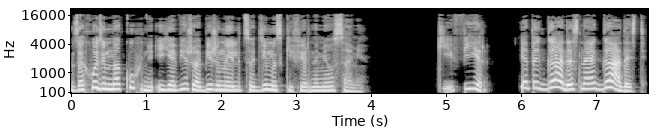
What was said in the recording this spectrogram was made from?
Заходим на кухню, и я вижу обиженное лицо Димы с кефирными усами. «Кефир! Это гадостная гадость!»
